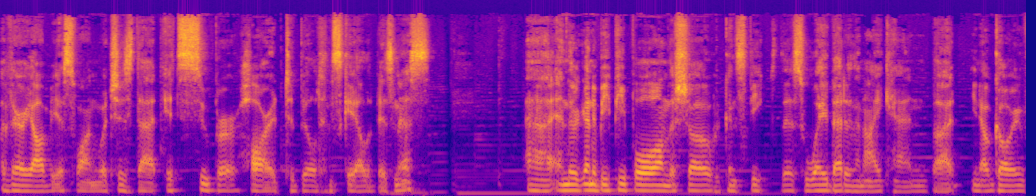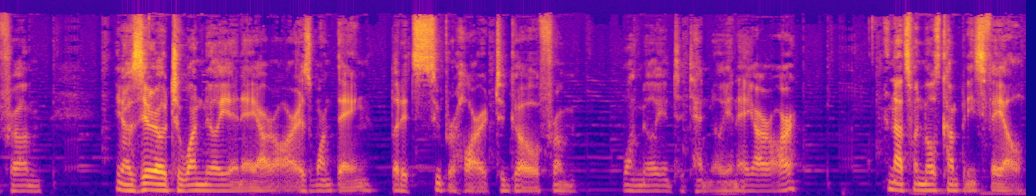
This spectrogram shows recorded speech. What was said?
a very obvious one, which is that it's super hard to build and scale a business. Uh, and there are going to be people on the show who can speak to this way better than I can. But you know, going from you know zero to one million ARR is one thing, but it's super hard to go from one million to 10 million ARR, and that's when most companies fail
